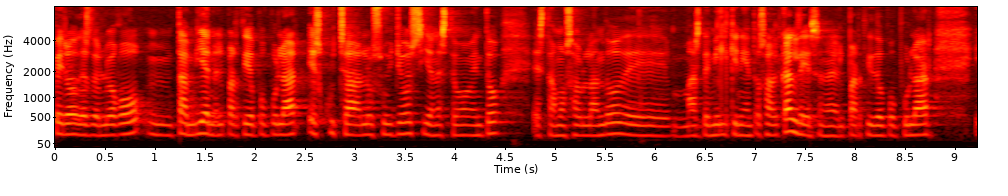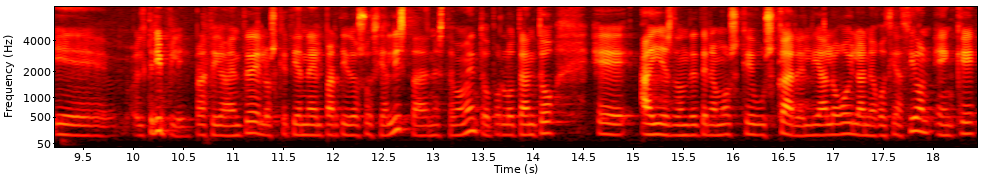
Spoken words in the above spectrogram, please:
pero desde luego mm, también el Partido Popular escucha a los suyos y en este momento estamos hablando de más de 1.500 alcaldes en el Partido Popular, el triple prácticamente de los que tiene el Partido Socialista en este momento. Por lo tanto, ahí es donde tenemos que buscar el diálogo y la negociación, en que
